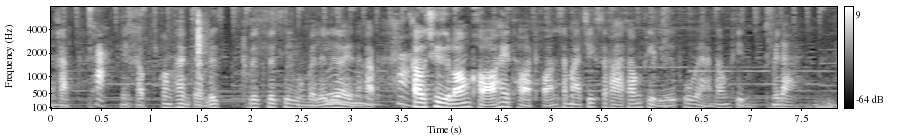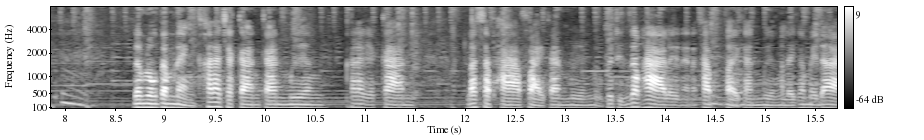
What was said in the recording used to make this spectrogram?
นะครับค่ะนี่ครับค่อนข้างจะลึกลึกลึกลึกลงไปเรื่อยๆนะครับค่ะเข้าชื่อร้องขอให้ถอดถอนสมาชิกสภาท้องถิ่น หรือผู้บริหารท้องถิ่นไม่ได้อืมดำรงตำแหน่งข้าราชการการเมืองข้าราชการรัฐสภาฝ่ายการเมืองไปถึงสภาเลยนะครับอือฮึฝ่ายการเมืองอะไรก็ไม่ได้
